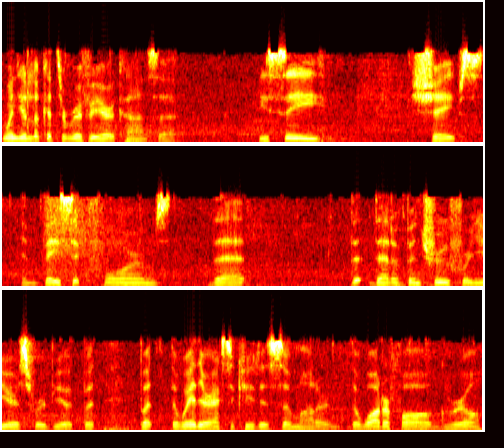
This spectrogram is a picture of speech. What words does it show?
When you look at the Riviera concept, you see shapes and basic forms that that, that have been true for years for Buick, but but the way they're executed is so modern. The waterfall grill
